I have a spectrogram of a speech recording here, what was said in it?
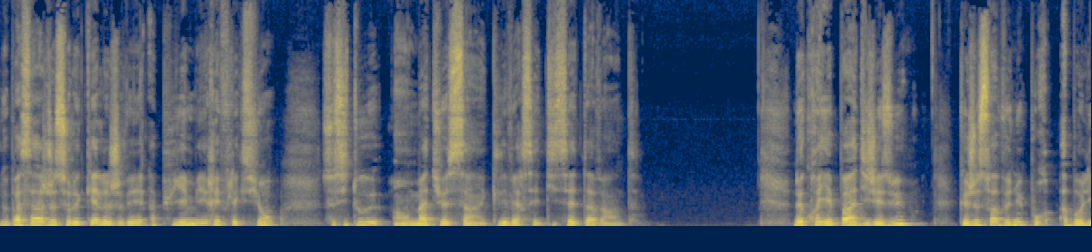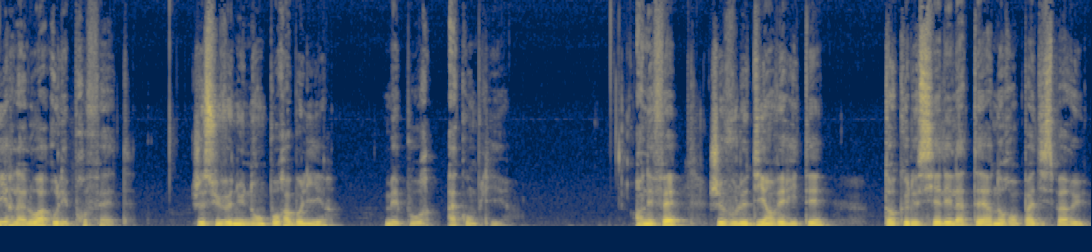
Le passage sur lequel je vais appuyer mes réflexions se situe en Matthieu 5, les versets 17 à 20. Ne croyez pas, dit Jésus, que je sois venu pour abolir la loi ou les prophètes. Je suis venu non pour abolir, mais pour accomplir. En effet, je vous le dis en vérité, tant que le ciel et la terre n'auront pas disparu,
